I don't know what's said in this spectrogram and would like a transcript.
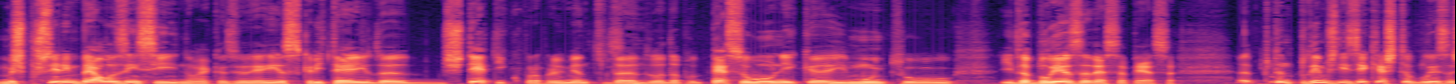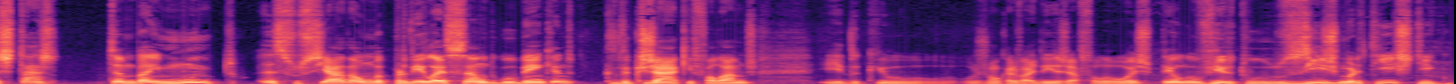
mas por serem belas em si, não é? Quer dizer, é esse critério da, estético, propriamente, da, da, da, peça única e muito e da beleza dessa peça. Ah, portanto, podemos dizer que esta beleza está também muito associada a uma predileção de Gulbenkian, de que já aqui falámos, e de que o, o, João Carvalho Dias já falou hoje, pelo virtuosismo artístico,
